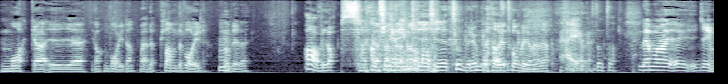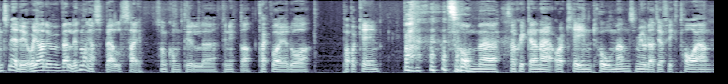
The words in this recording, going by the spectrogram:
måka i, ja, voiden. Vad är det? Plum the void. Mm. Vad blir det? Avloppshantering i tomrummet. Ja, med med det. Nej, jag vet inte. Den var eh, grymt smidig och jag hade väldigt många spells här som kom till, eh, till nytta. Tack vare då Papa Kane. som, eh, som skickade den här Arcane Tomen som gjorde att jag fick ta en,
